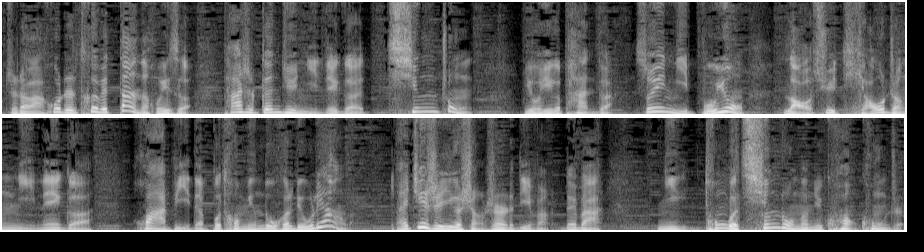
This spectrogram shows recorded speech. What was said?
知道吧？或者特别淡的灰色，它是根据你这个轻重有一个判断，所以你不用老去调整你那个画笔的不透明度和流量了。哎，这是一个省事儿的地方，对吧？你通过轻重能去控控制。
